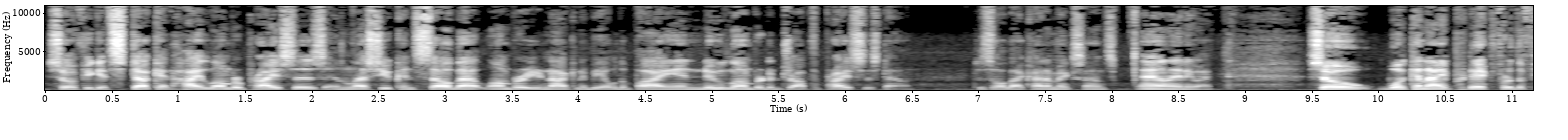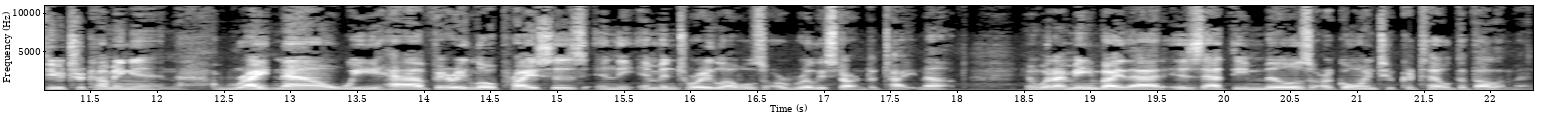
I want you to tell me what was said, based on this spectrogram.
So if you get stuck at high lumber prices, unless you can sell that lumber, you're not going to be able to buy in new lumber to drop the prices down. Does all that kind of make sense? Well, anyway. So, what can I predict for the future coming in? Right now, we have very low prices and the inventory levels are really starting to tighten up. And what I mean by that is that the mills are going to curtail development.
